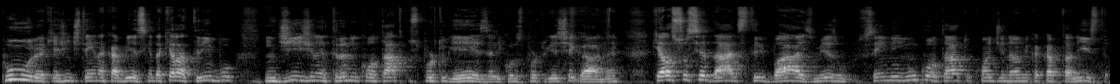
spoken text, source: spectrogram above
pura que a gente tem na cabeça, assim, daquela tribo indígena entrando em contato com os portugueses, ali quando os portugueses chegaram, né? Aquelas sociedades tribais mesmo, sem nenhum contato com a dinâmica capitalista.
